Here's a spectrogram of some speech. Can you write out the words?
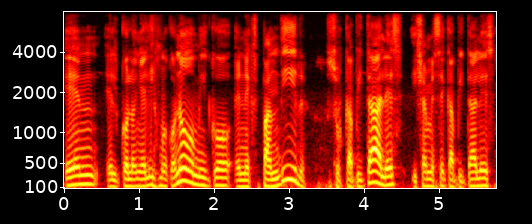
en el colonialismo económico, en expandir sus capitales, y llámese capitales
